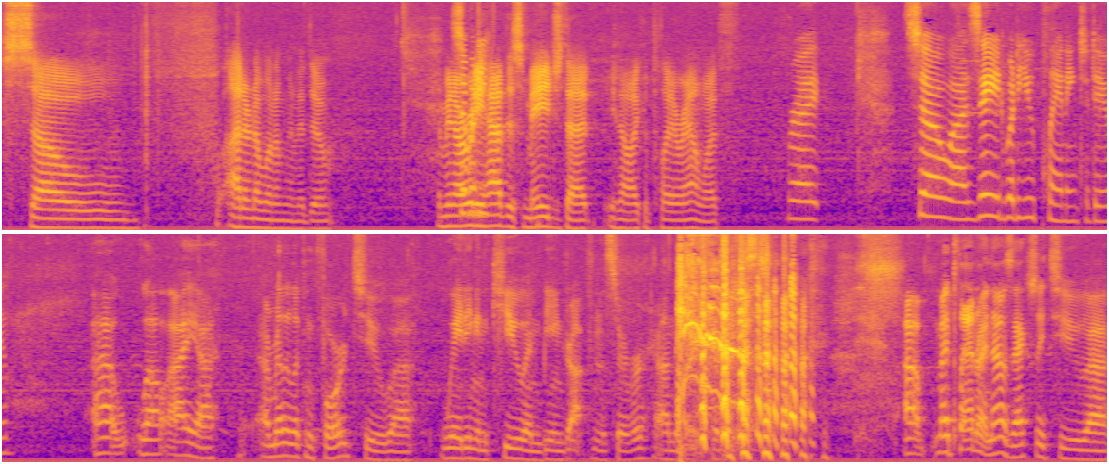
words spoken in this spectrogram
So I don't know what I'm gonna do. I mean, I So what already you- have this mage that you know I could play around with. Right. So, uh, Zaid, what are you planning to do? Uh, well, I uh, I'm really looking forward to uh, waiting in queue and being dropped from the server on the. uh, my plan right now is actually to uh,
